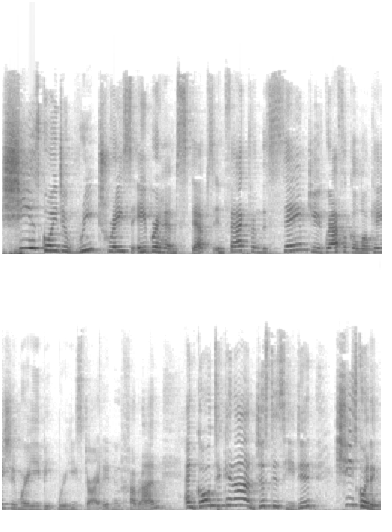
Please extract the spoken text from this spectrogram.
She is going to retrace Abraham's steps, in fact, from the same geographical location where he, be, where he started in Haran, and go to Canaan just as he did. She's going to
